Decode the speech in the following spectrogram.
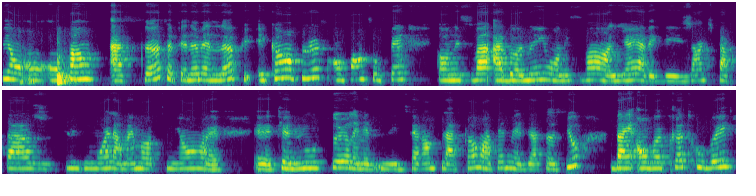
si on, pense à ça, ce phénomène-là, et qu'en plus, on pense au fait qu'on est souvent abonné ou on est souvent en lien avec des gens qui partagent plus ou moins la même opinion euh, euh, que nous sur les, différentes plateformes, en fait, médias sociaux, ben on va se retrouver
